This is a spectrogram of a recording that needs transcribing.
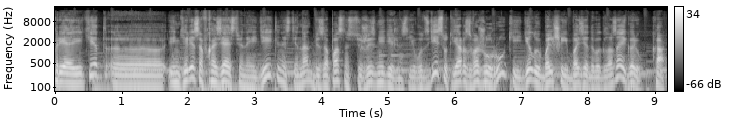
приоритет э, интересов хозяйственной деятельности над безопасностью жизнедеятельности. И вот здесь вот я развожу руки и делаю большие базедовые глаза и говорю, как?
